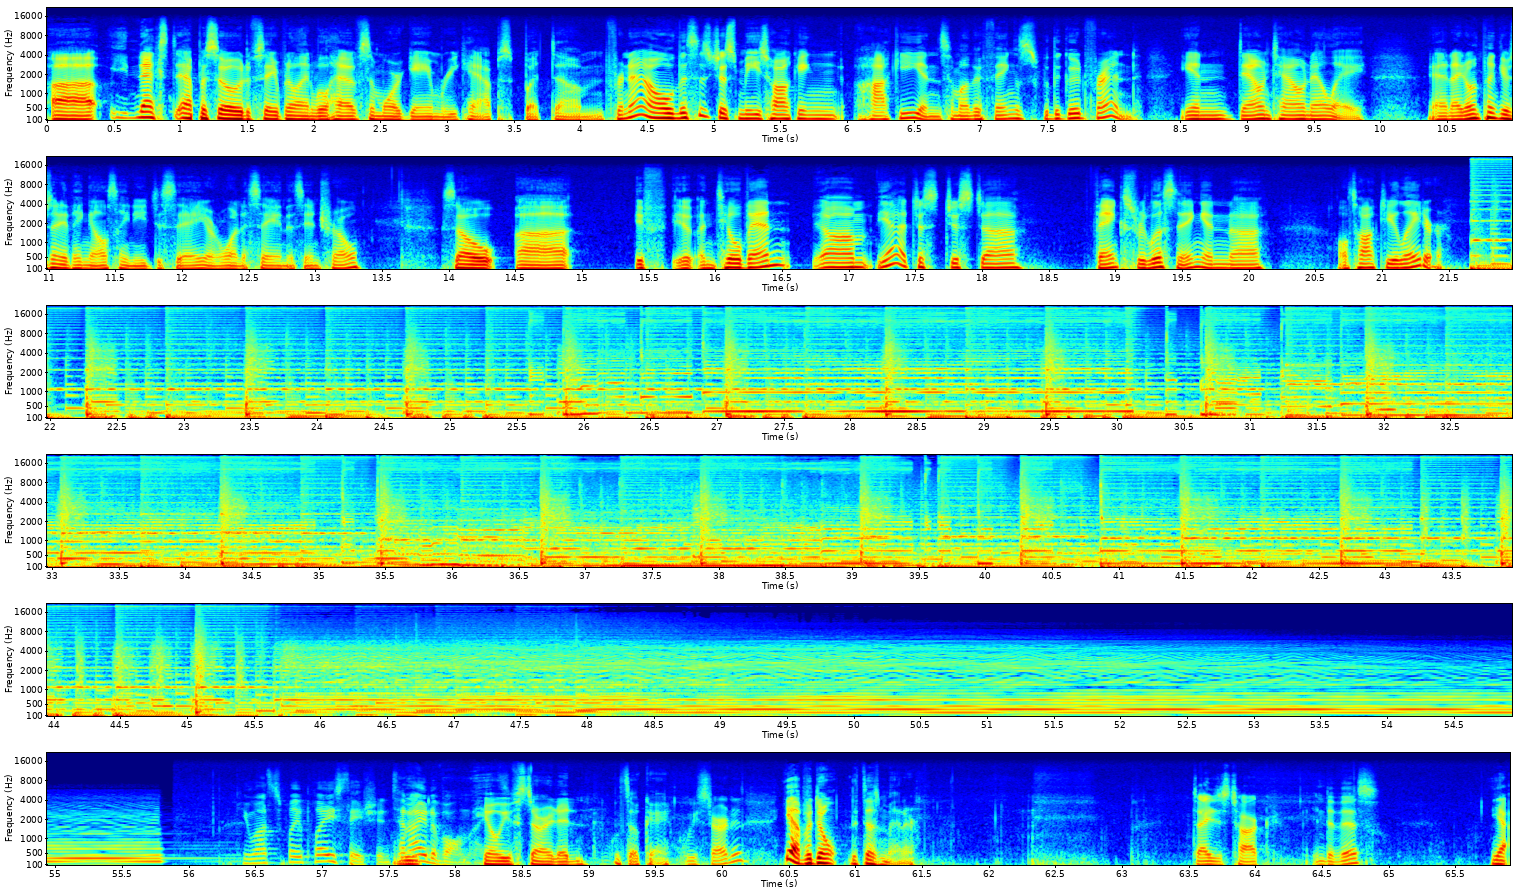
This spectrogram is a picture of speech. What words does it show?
Uh, next episode of Sabreland, we'll have some more game recaps. But um, for now, this is just me talking hockey and some other things with a good friend in downtown LA. And I don't think there's anything else I need to say or want to say in this intro. So uh, if, if, until then, um, yeah, just just uh, thanks for listening and uh, I'll talk to you later. Wants to play PlayStation tonight of all nights. Yeah, we've started. It's okay. we started? Yeah, but don't. It doesn't matter. Did I just talk into this? Yeah.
